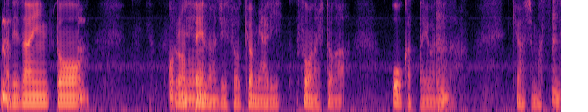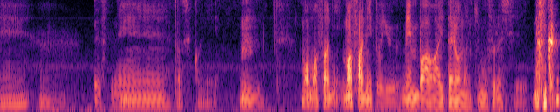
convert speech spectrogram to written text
なんかデザインとうんフロントエンドの実装興味ありそうな人が多かったよううんな気はしますね。うんですね。確かに。うん。まあ、まさに、まさにというメンバーがいたような気もするし、なんか、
